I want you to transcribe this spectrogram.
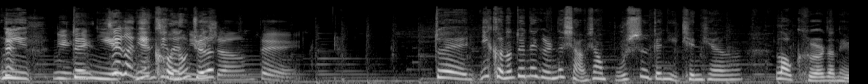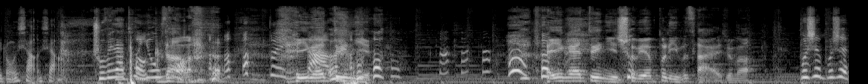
你 你，对你这个你可能觉得生对，对你可能对那个人的想象不是跟你天天唠嗑的那种想象，除非他特幽咋默了。对还应该？对你，他应该对你特别不理不睬是吗？不是不是，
